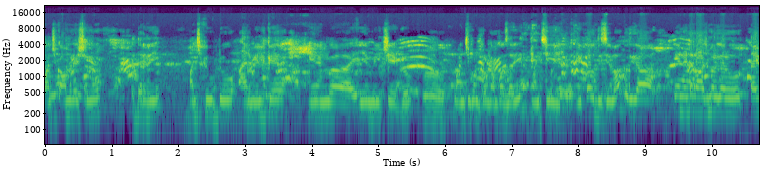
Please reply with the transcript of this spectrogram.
మంచి కాంబినేషన్ ఇద్దరిది. మంచి క్యూట్ ఆయన మిల్క్ మిల్క్ షేక్ మంచిగా ఉంటారు కంపల్సరీ మంచి హిట్ అవుద్ది సినిమా. కొద్దిగా ఏంటంటే రాజమౌళి గారు టైం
